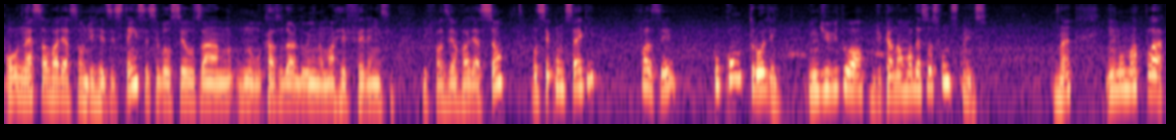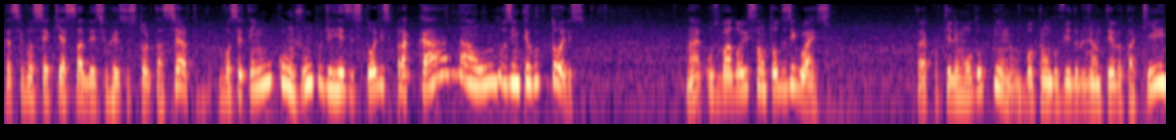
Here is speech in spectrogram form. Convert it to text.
ou nessa variação de resistência, se você usar, no caso do Arduino, uma referência e fazer a variação, você consegue fazer o controle individual de cada uma dessas funções. Né? E numa placa, se você quer saber se o resistor está certo, você tem um conjunto de resistores para cada um dos interruptores. Né? Os valores são todos iguais, tá? porque ele muda o pino. O botão do vidro dianteiro está aqui,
